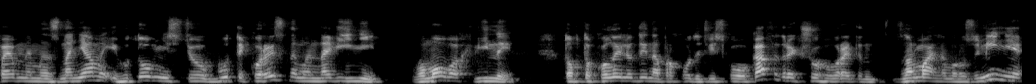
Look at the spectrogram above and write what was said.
певними знаннями і готовністю бути корисними на війні в умовах війни. Тобто, коли людина проходить військову кафедру, якщо говорити в нормальному розумінні,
